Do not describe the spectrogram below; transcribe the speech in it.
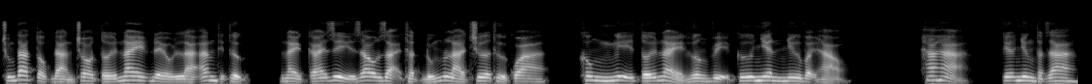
chúng ta tộc đàn cho tới nay đều là ăn thịt thực, này cái gì rau dại thật đúng là chưa thử qua, không nghĩ tới này hương vị cư nhiên như vậy hảo. Ha ha, kia nhưng thật ra,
